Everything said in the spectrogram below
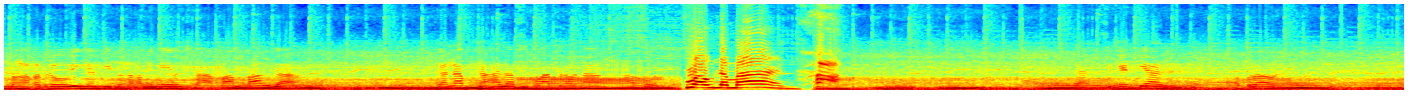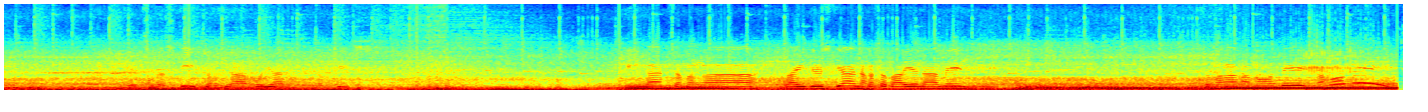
Ayan mga ka-drawing, nandito na kami ngayon sa Pampanga. Ganap na alas 4 ng hapon. Wow naman! Ayan, si Kent yan. Brown. Ayan sila Steve, saka si Apple yan. Steve. Ingat sa mga riders dyan, nakasabayan namin. Sa mga kamote. Kamote!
